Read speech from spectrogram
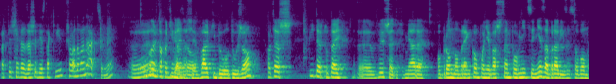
praktycznie ten zeszyt jest taki przeładowany akcją, nie? No już dochodzimy Zgadza do- się, walki było dużo, chociaż Peter tutaj e, wyszedł w miarę obronną ręką, ponieważ sępownicy nie zabrali ze sobą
